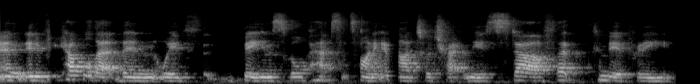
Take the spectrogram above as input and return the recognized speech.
And, and if you couple that then with being in a school perhaps that's finding it hard to attract new staff, that can be a pretty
